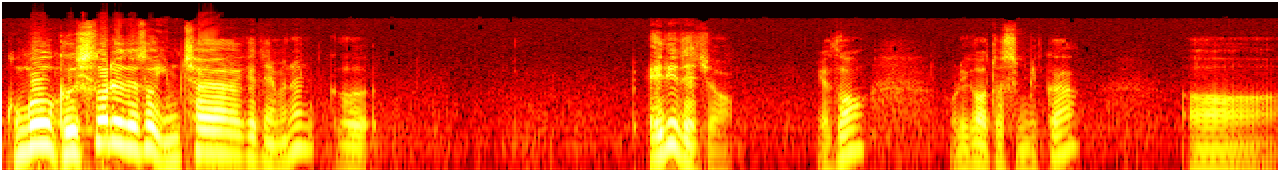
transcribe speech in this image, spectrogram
공공은 그 시설에 대해서 임차하게 되면은 그 L이 되죠. 그래서 우리가 어떻습니까? 어,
